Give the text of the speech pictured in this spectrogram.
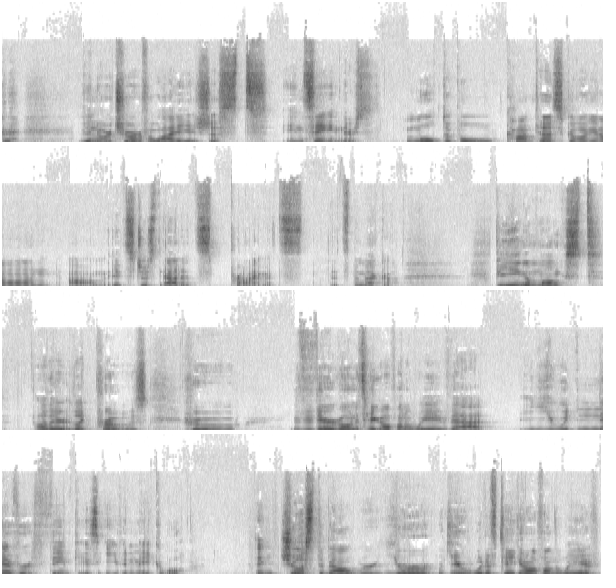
the north shore of hawaii is just insane. There's multiple contests going on. Um, it's just at its prime. It's it's the mecca. Being amongst other like pros who they're going to take off on a wave that you would never think is even makeable. And just about where you're you would have taken off on the wave,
